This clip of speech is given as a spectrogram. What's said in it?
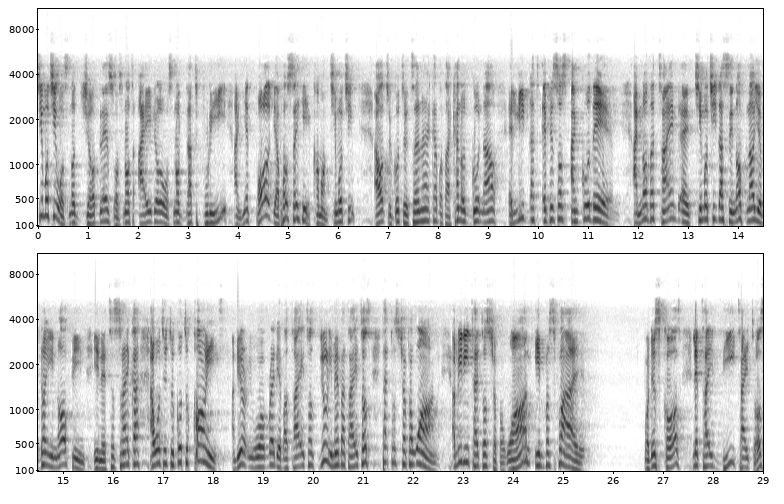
Timothy was not jobless, was not idle, was not that free. And yet Paul the apostle said, hey, come on, Timothy, I ought to go to Thessalonica, but I cannot go now and leave that Ephesus and go there. Another time, uh, Timothy, that's enough. Now you've done enough in, in Thessalonica. I want you to go to Corinth. And you were already about Titus. Do you remember Titus? Titus chapter 1. I'm reading Titus chapter 1 in verse 5. For this cause, let I thee, Titus,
